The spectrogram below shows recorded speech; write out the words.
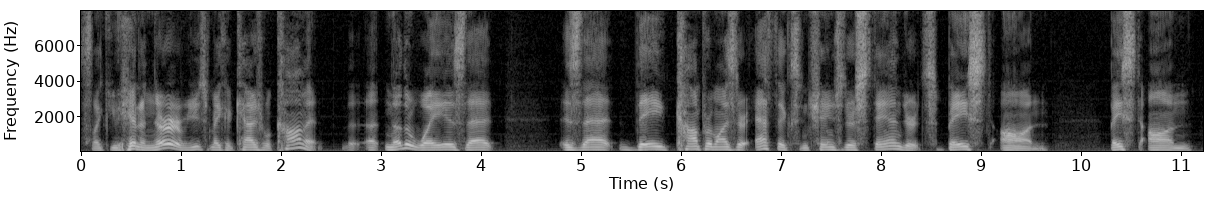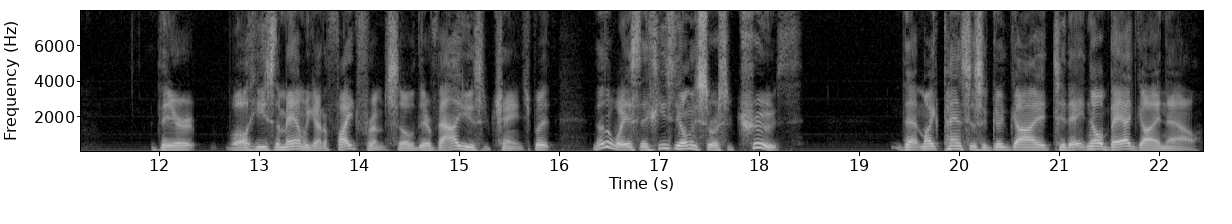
it's like you hit a nerve, you just make a casual comment. Uh, another way is that is that they compromise their ethics and change their standards based on based on their well, he's the man we got to fight for him, so their values have changed. But another way is that he's the only source of truth. That Mike Pence is a good guy today, no bad guy now,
